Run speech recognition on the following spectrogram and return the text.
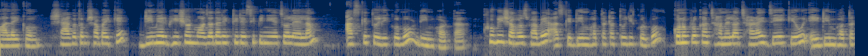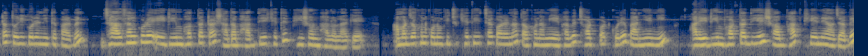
আলাইকুম। স্বাগতম সবাইকে। ডিমের ভীষণ মজাদার একটি রেসিপি নিয়ে চলে এলাম। আজকে তৈরি করব ডিম ভর্তা। খুবই সহজভাবে আজকে ডিম ভর্তাটা তৈরি করব। কোনো প্রকার ঝামেলা ছাড়াই যে কেউ এই ডিম ভর্তাটা তৈরি করে নিতে পারবেন। ঝাল ঝাল করে এই ডিম ভর্তাটা সাদা ভাত দিয়ে খেতে ভীষণ ভালো লাগে। আমার যখন কোনো কিছু খেতে ইচ্ছা করে না, তখন আমি এভাবে ঝটপট করে বানিয়ে নিই। আর এই ডিম ভর্তা দিয়েই সব ভাত খেয়ে নেওয়া যাবে।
